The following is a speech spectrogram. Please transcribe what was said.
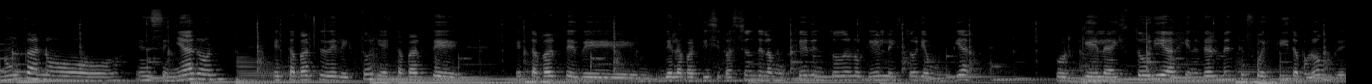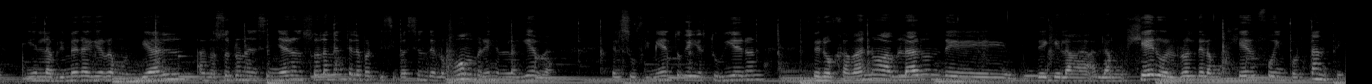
nunca nos enseñaron esta parte de la historia, esta parte, esta parte de, de la participación de la mujer en todo lo que es la historia mundial porque la historia generalmente fue escrita por hombres y en la Primera Guerra Mundial a nosotros nos enseñaron solamente la participación de los hombres en la guerra, el sufrimiento que ellos tuvieron, pero jamás nos hablaron de, que la, mujer o el rol de la mujer fue importante.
